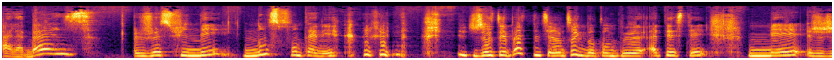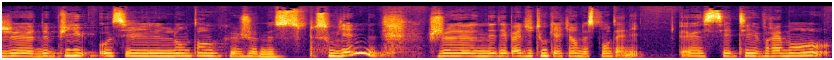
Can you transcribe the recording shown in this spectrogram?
À la base, je suis née non spontanée. je ne sais pas si c'est un truc dont on peut attester, mais je, depuis aussi longtemps que je me souvienne, je n'étais pas du tout quelqu'un de spontané. Euh, c'était vraiment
